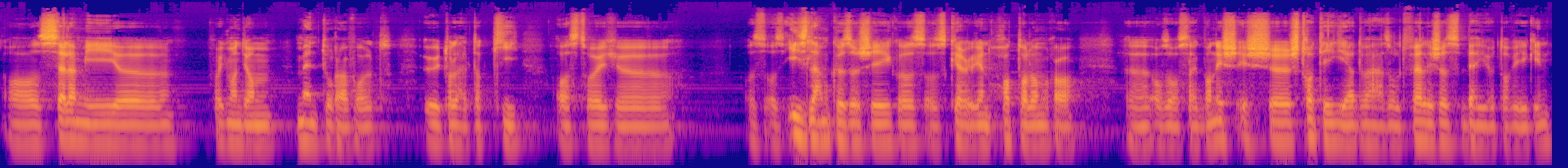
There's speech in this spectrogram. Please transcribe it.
a szellemi, hogy mondjam, mentora volt. Ő találta ki azt, hogy az, az izlám közösség az, az kerüljön hatalomra az országban, és, és stratégiát vázolt fel, és ez bejött a végén.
